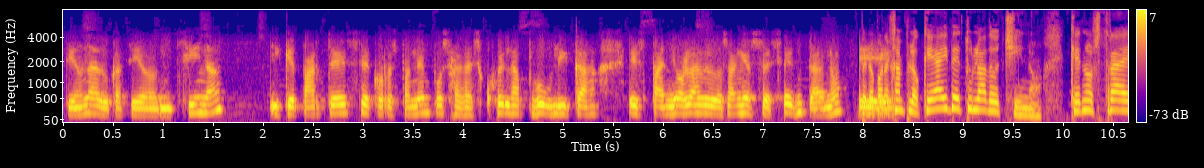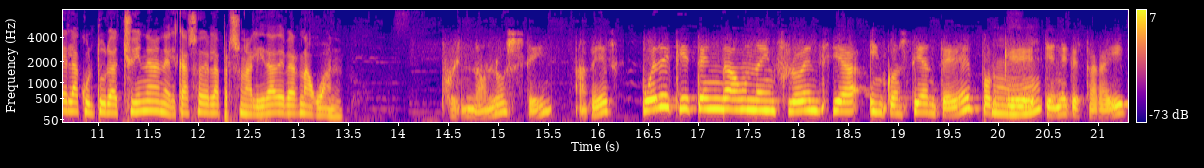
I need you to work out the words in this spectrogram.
tiene una educación china y qué partes se corresponden pues a la escuela pública española de los años 60, ¿no? Pero por eh, ejemplo, ¿qué hay de tu lado chino? ¿Qué nos trae la cultura china en el caso de la personalidad de Berna? Pues no lo sé. A ver, puede que tenga una influencia inconsciente, ¿eh? porque tiene que estar ahí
